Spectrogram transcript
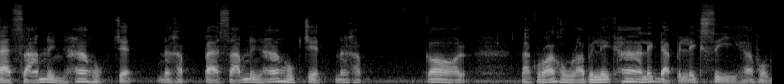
831567 นะครับ 831567 นะครับ ก็หลักร้อยของเราเป็นเลข 5 เลขดับเป็นเลข 4 ครับผม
